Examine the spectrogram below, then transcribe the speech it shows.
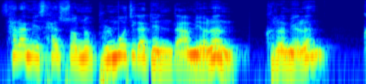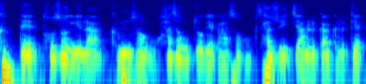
사람이 살 수 없는 불모지가 된다면은 그러면은 그때 토성이나 금성, 화성 쪽에 가서 살 수 있지 않을까 그렇게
